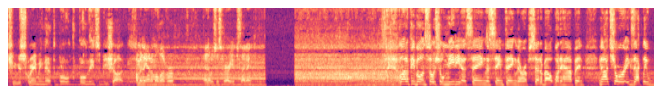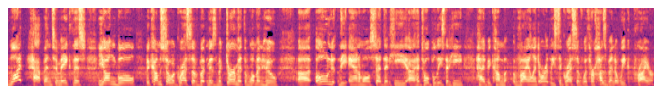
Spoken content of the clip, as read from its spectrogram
She was screaming that the bull the bull needs to be shot. I'm an animal lover, and it was just very upsetting. A lot of people on social media saying the same thing. They're upset about what happened. Not sure exactly what happened to make this young bull become so aggressive. But Ms. McDermott, the woman who uh, owned the animal, said that he uh, had told police that he had become violent or at least aggressive with her husband a week prior.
